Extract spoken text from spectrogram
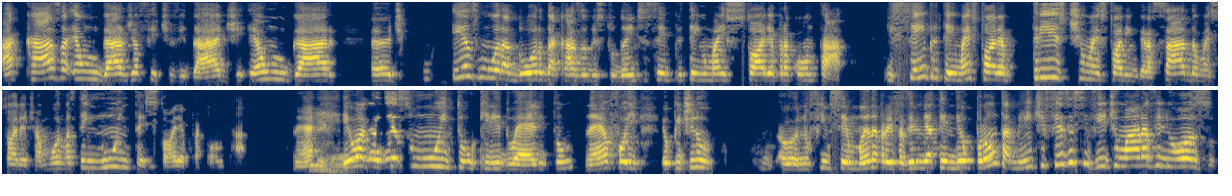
A casa é um lugar de afetividade, é um lugar é, de. Ex-morador da casa do estudante sempre tem uma história para contar. E sempre tem uma história triste, uma história engraçada, uma história de amor, mas tem muita história para contar. Né? Eu agradeço muito o querido Wellington, né? Foi eu pedindo no fim de semana para ele fazer, ele me atendeu prontamente e fez esse vídeo maravilhoso,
